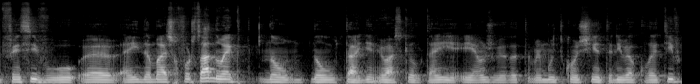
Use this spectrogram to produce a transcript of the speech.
defensivo uh, ainda mais reforçado, não é que não, não o tenha, eu acho que ele tem e é um jogador também muito consciente a nível coletivo,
